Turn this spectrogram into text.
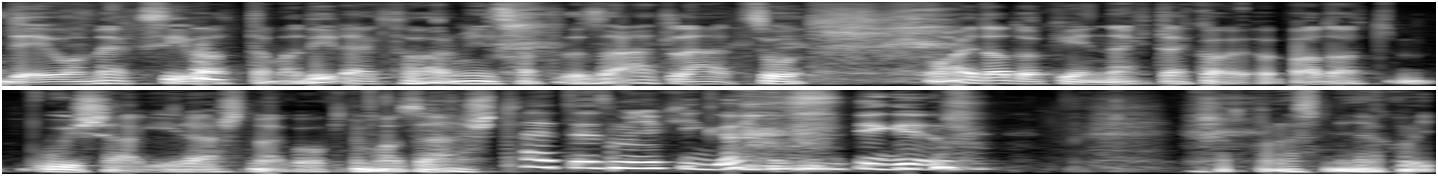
de jól megszívattam a Direkt 36 az átlátszót, majd adok én nektek adat újságírást, meg oknyomozást. Hát ez mondjuk igaz, igen. És akkor azt mondják, hogy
